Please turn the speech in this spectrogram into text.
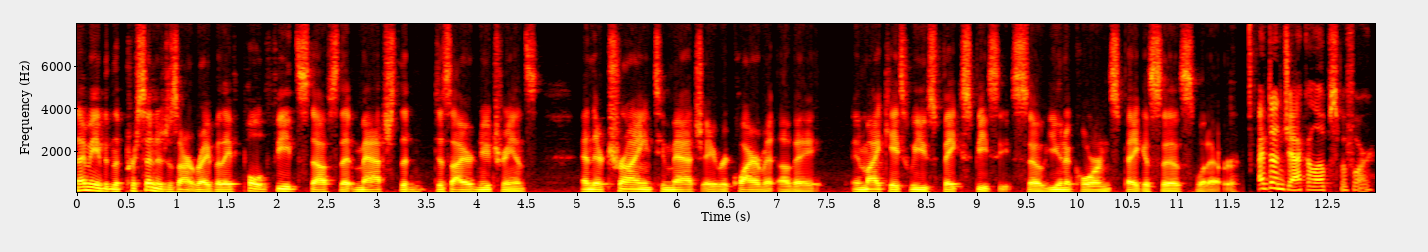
I mean, even the percentages aren't right, but they've pulled feedstuffs that match the desired nutrients, and they're trying to match a requirement of a. In my case, we use fake species, so unicorns, Pegasus, whatever. I've done jackalopes before.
